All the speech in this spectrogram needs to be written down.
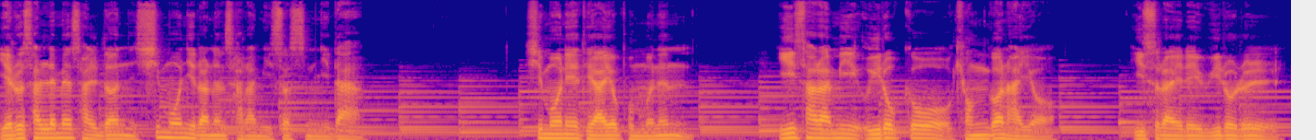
예루살렘에 살던 시몬이라는 사람이 있었습니다. 시몬에 대하여 본문은 이 사람이 의롭고 경건하여 이스라엘의 위로를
